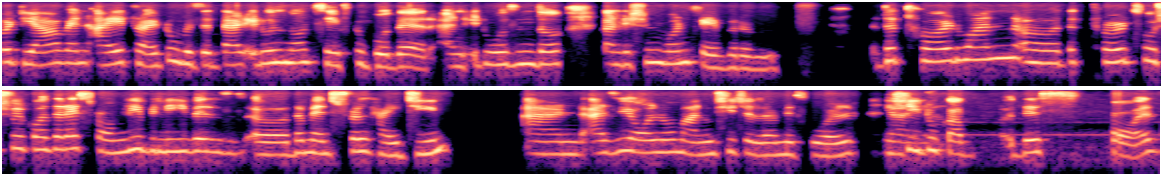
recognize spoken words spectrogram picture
But yeah, when I tried to visit that, it was not safe to go there, and it wasn't the condition weren't favorable. The third one, uh, the third social cause that I strongly believe is uh, the menstrual hygiene. And as we all know, Manushi Chhillar, Miss World, yeah, she yeah. took up this cause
